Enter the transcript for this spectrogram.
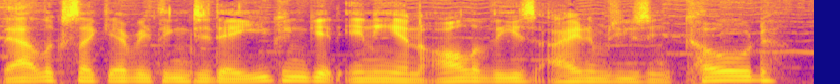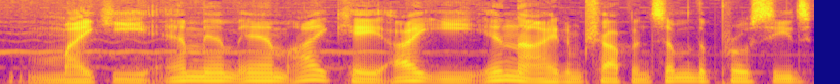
That looks like everything today. You can get any and all of these items using code Mikey M M M I K I E in the item shop, and some of the proceeds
